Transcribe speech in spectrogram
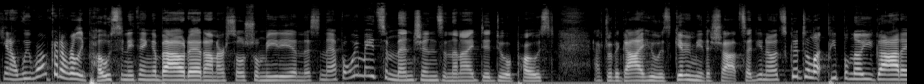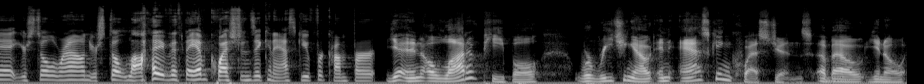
you know, we weren't going to really post anything about it on our social media and this and that, but we made some mentions. And then I did do a post after the guy who was giving me the shot said, you know, it's good to let people know you got it. You're still around. You're still alive. If they have questions, they can ask you for comfort. Yeah, and a lot of people were reaching out and asking questions about, you know,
